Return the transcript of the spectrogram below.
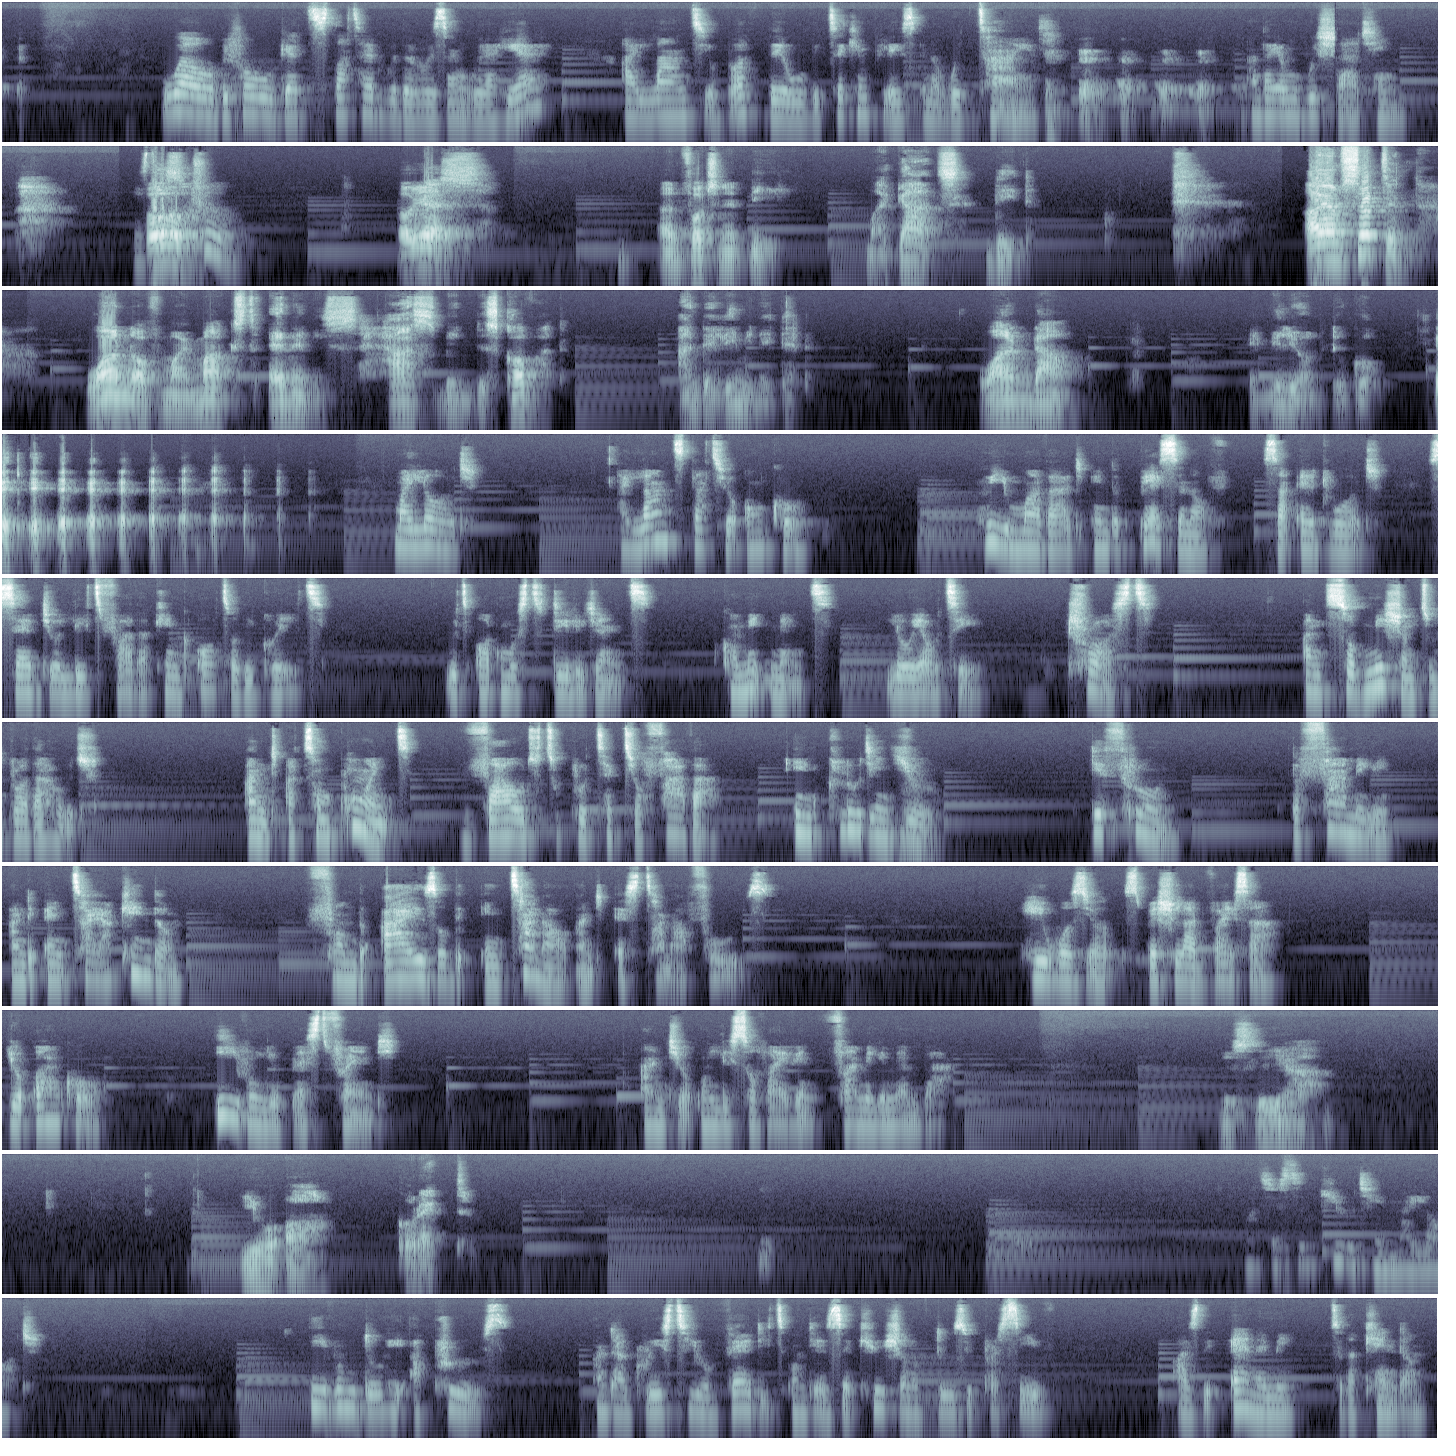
Well, before we get started with the reason we are here, I learned your birthday will be taking place in a week time. and I am wishing that him. Is Oh. this true? Oh, yes. Unfortunately, my guards did. I am certain one of my masked enemies has been discovered and eliminated. One down, a million to go. My lord, I learned that your uncle, who you mothered in the person of Sir Edward, served your late father, King Otto the Great, with utmost diligence, commitment, loyalty, trust, and submission to brotherhood, and at some point vowed to protect your father, including you, the throne, the family, and the entire kingdom from the eyes of the internal and external foes. He was your special advisor, your uncle, even your best friend, and your only surviving family member. Miss Leah, you are correct. But you still my lord. Even though he approves and agrees to your verdict on the execution of those you perceive as the enemy to the kingdom.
